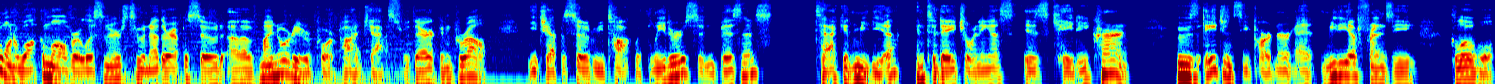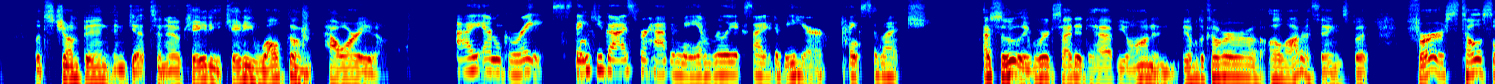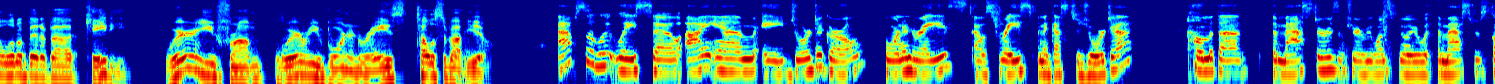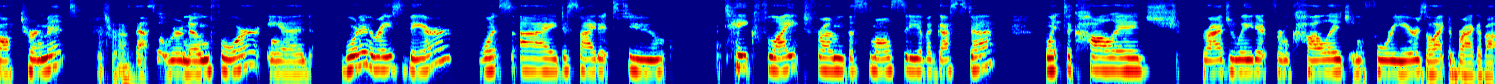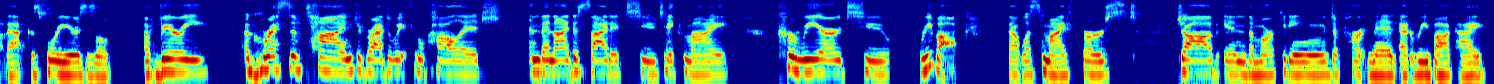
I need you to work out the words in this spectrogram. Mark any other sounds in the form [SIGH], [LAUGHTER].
We want to welcome all of our listeners to another episode of Minority Report podcast with Eric and Carell. Each episode, we talk with leaders in business, tech, and media. And today, joining us is Katie Kern, who's agency partner at Media Frenzy Global. Let's jump in and get to know Katie. Katie, welcome. How are you? I am great. Thank you guys for having me. I'm really excited to be here. Thanks so much. Absolutely. We're excited to have you on and be able to cover a, lot of things. But first, tell us a little bit about Katie. Where are you from? Where were you born and raised? Tell us about you. Absolutely. So, I am a Georgia girl, born and raised. I was raised in Augusta, Georgia, home of the, the Masters. I'm sure everyone's familiar with the Masters Golf Tournament. That's right. That's what we're known for. And born and raised there. Once I decided to take flight from the small city of Augusta, went to college, graduated from college in four years. I like to brag about that because four years is a, a very aggressive time to graduate from college. And then I decided to take my career to Reebok. That was my first job in the marketing department at Reebok. I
